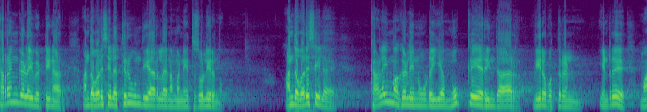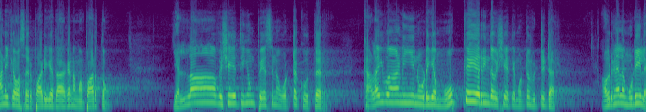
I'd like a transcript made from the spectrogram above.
கரங்களை வெட்டினார். அந்த வரிசையில் திருவுந்தியாரில் நம்ம நேற்று சொல்லியிருந்தோம். அந்த வரிசையில் கலைமகளினுடைய மூக்கை அறிந்தார் வீரபத்திரன் என்று மாணிக்கவாசர் பாடியதாக நம்ம பார்த்தோம். எல்லா விஷயத்தையும் பேசின ஒட்டக்கூத்தர் கலைவாணியினுடைய மூக்கை அறிந்த விஷயத்தை மட்டும் விட்டுட்டார். அவர்னால முடியல.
